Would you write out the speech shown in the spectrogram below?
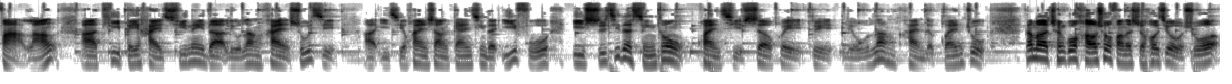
发廊啊，替北海区内的流浪汉梳洗。啊，以及换上干净的衣服，以实际的行动唤起社会对流浪汉的关注。那么陈国豪受访的时候就有说，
